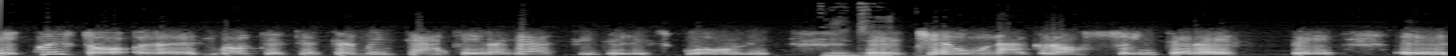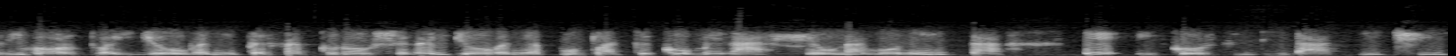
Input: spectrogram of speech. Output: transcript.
e questo eh, rivolto essenzialmente anche ai ragazzi delle scuole. Eh, eh, c'è un grosso interesse eh, rivolto ai giovani per far conoscere ai giovani appunto anche come nasce una moneta e i corsi didattici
